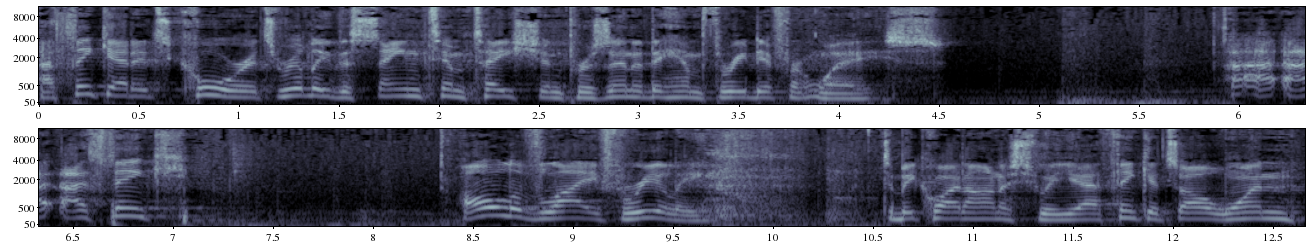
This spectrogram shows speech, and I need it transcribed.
I think at its core, it's really the same temptation presented to him three different ways. I, I, I think all of life, really, to be quite honest with you, I think it's all one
